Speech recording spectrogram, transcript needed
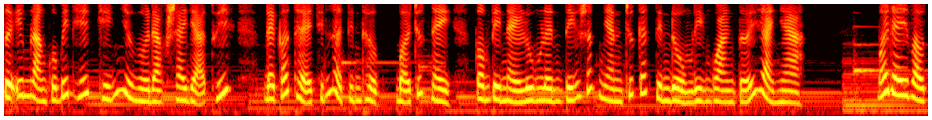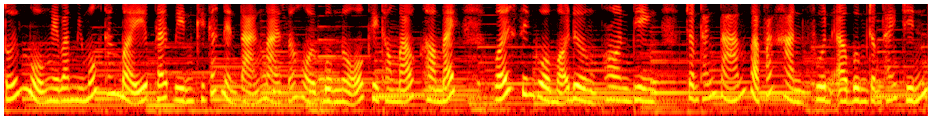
Sự im lặng của Big Hit khiến nhiều người đặt sai giả thuyết đây có thể chính là tin thực bởi trước này, công ty này luôn lên tiếng rất nhanh trước các tin đồn liên quan tới gà nhà. Mới đây vào tối muộn ngày 31 tháng 7, Blackpink khi các nền tảng mạng xã hội bùng nổ khi thông báo comeback với single mở đường Porn Pink trong tháng 8 và phát hành full album trong tháng 9.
